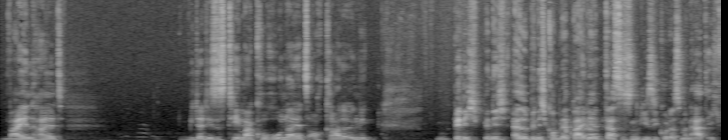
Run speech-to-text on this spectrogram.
weil halt wieder dieses Thema Corona jetzt auch gerade irgendwie Bin ich, bin ich, also bin ich komplett bei dir. Ja. Das ist ein Risiko, das man hat. Ich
